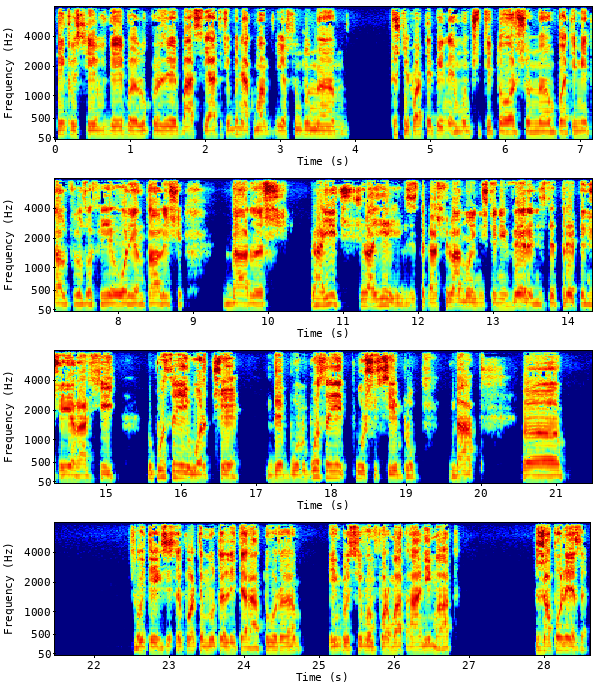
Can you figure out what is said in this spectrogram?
inclusiv de bă, lucruri asiatice. Bine, acum, eu sunt un, tu știi foarte bine, un cititor și un împătimit al filozofiei orientale, și, dar aici și la ei există ca și la noi niște nivele, niște trepte, niște ierarhii. Nu poți să iei orice de bun, nu poți să iei pur și simplu. Da? Uh, uite, există foarte multă literatură, inclusiv în format animat, japoneză.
